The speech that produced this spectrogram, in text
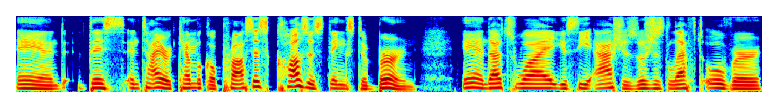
And this entire chemical process causes things to burn. And that's why you see ashes, those just leftover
